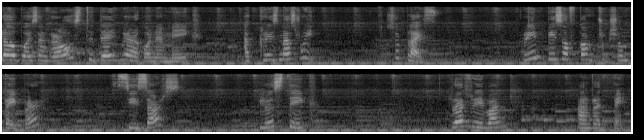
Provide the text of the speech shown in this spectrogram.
Hello boys and girls, today we are gonna make a Christmas wreath. Supplies. Green piece of construction paper, scissors, glue stick, red ribbon, and red paint.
